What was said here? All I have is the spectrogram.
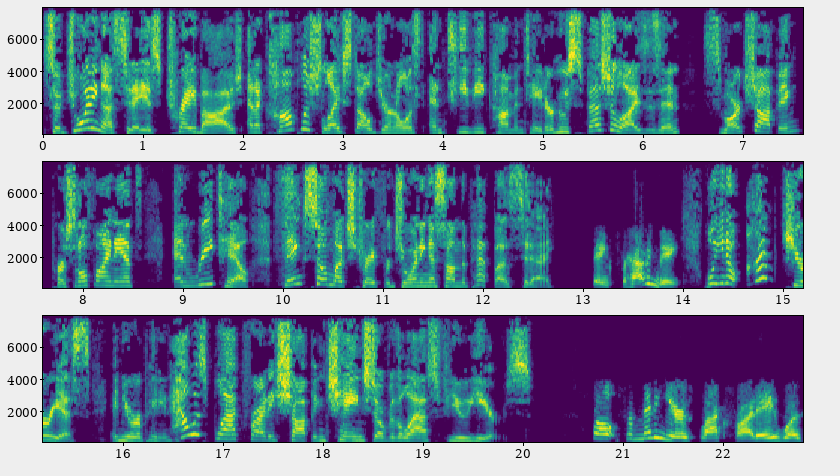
So joining us today is Trae Bodge, an accomplished lifestyle journalist and TV commentator who specializes in smart shopping, personal finance, and retail. Thanks so much, Trae, for joining us on the Pet Buzz today. Thanks for having me. Well, you know, I'm curious, in your opinion, how has Black Friday shopping changed over the last few years? Well, for many years, Black Friday was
